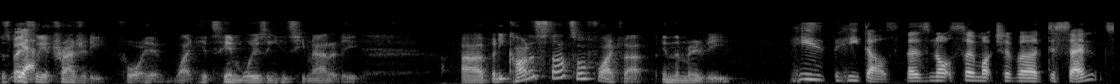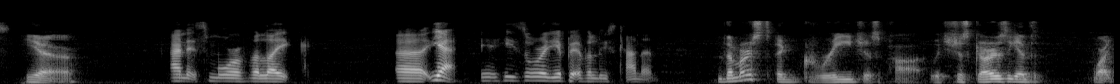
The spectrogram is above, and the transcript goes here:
It's basically Yeah. a tragedy for him. Like it's him losing his humanity. Uh, but he kind of starts off like that in the movie. He he does. There's not so much of a descent, Yeah. and it's more of a like, uh, yeah, he's already a bit of a loose cannon. The most egregious part, which just goes against, like,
